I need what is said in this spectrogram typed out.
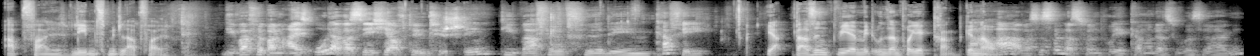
Abfall, Lebensmittelabfall die Waffe beim Eis oder was sehe ich hier auf dem Tisch stehen? Die Waffe für den Kaffee. Ja, da sind wir mit unserem Projekt dran, genau. Ah, was ist denn das für ein Projekt? Kann man dazu was sagen?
